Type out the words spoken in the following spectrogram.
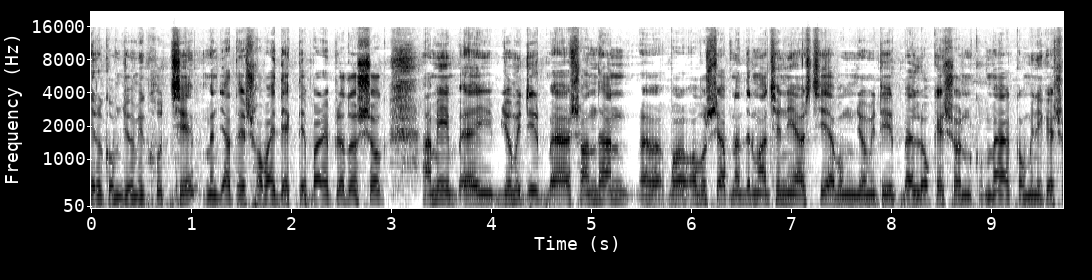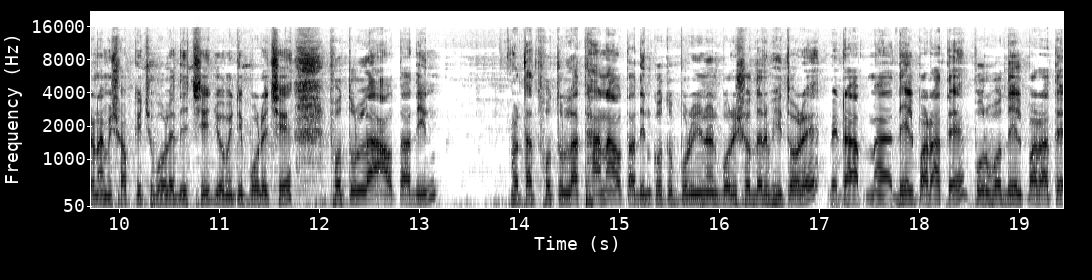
এরকম জমি খুঁজছে, যাতে সবাই দেখতে পারে। প্রিয় দর্শক, আমি এই জমিটির সন্ধান অবশ্যই আপনাদের মাঝে নিয়ে আসছি এবং জমিটির লোকেশন কমিউনিকেশন আমি সব কিছু বলে দিচ্ছি। জমিটি পড়েছে ফতুল্লা আওতাদিন অর্থাৎ ফতুল্লা থানা আওতাধীন কুতুবপুর ইউনিয়ন পরিষদের ভিতরে এটা দেলপাড়াতে, পূর্ব দেলপাড়াতে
